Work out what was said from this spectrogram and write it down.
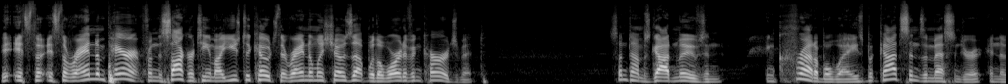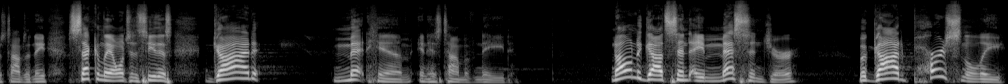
It's the, it's the random parent from the soccer team I used to coach that randomly shows up with a word of encouragement. Sometimes God moves in incredible ways, but God sends a messenger in those times of need. Secondly, I want you to see this God met him in his time of need. Not only did God send a messenger, but God personally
